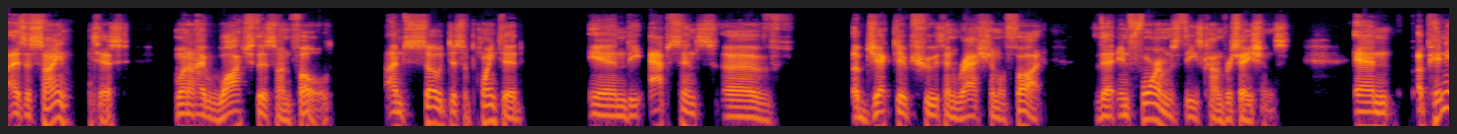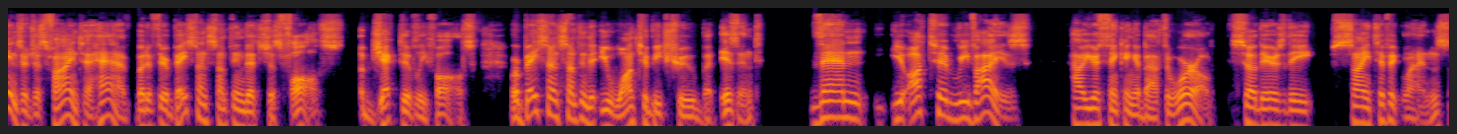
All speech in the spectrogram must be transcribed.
as a scientist, when I watch this unfold, I'm so disappointed in the absence of objective truth and rational thought that informs these conversations. And opinions are just fine to have, but if they're based on something that's just false, objectively false, or based on something that you want to be true but isn't, then you ought to revise how you're thinking about the world. So there's the scientific lens,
